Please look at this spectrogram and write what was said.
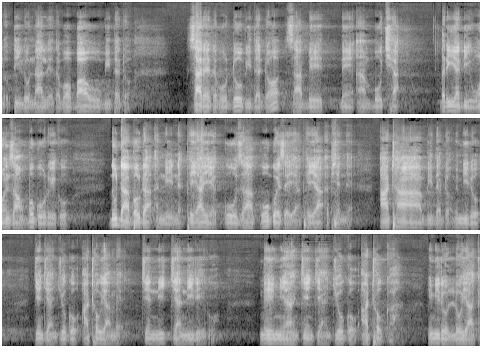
လို့ဒီလိုနားလေသဘောပေါက်ပြီးတတ်တော့စတဲ့တဘူတိုးပြီးတတ်တော့ဇာပေသင်အံပို့ချပရိယတ္တိဝန်ဆောင်ပုဂ္ဂိုလ်တွေကိုသုဒ္ဓဗုဒ္ဓအနေနဲ့ဖရာရဲ့ကိုးစားကိုးကွယ်စရာဖရာအဖြစ်နဲ့အားထားပြီးတတ်တော့မိမိတို့ ကျင့်ကြံကြိုးကိုအားထုတ်ရမယ်ကျင့်နီးကြံနီးတွေကိုမေးမြန်းကျင့်ကြံကြိုးကိုအားထုတ်ကာမိမိတို့လိုရာခ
